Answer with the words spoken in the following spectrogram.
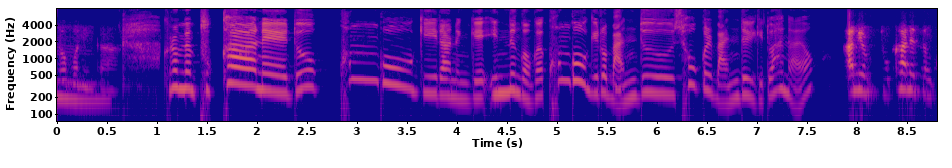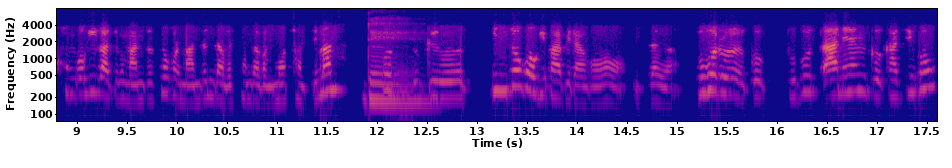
써보니까. 음. 그러면 북한에도 콩고기라는 게 있는 건가요? 콩고기로 만두 속을 만들기도 하나요? 아니 북한에서는 콩고기 가지고 만두 속을 만든다고 생각을 못 하지만 네. 그, 그 인조고기밥이라고 있어요. 그거를 그 두부 짜낸 그 가지고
